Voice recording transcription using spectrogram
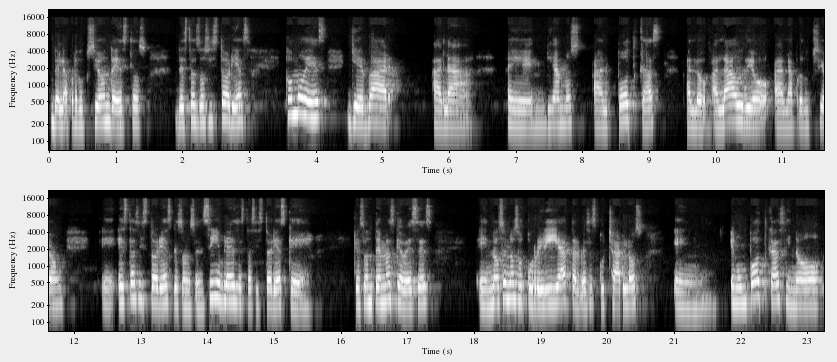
de la producción de, estos, de estas dos historias, cómo es llevar a la, eh, digamos, al podcast, al audio, a la producción, eh, estas historias que son sensibles, estas historias que, que son temas que a veces no se nos ocurriría tal vez escucharlos en, en un podcast, sino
